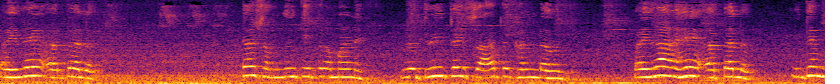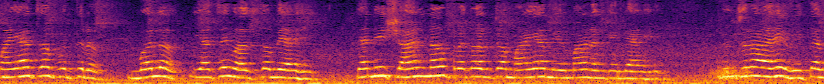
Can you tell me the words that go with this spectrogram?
पहिले अतल त्या समजुतीप्रमाणे पृथ्वीचे सात खंड होते. पहिला आहे अतल इथे मयाचा पुत्र बल याचे वास्तव्य आहे. त्यांनी शहाण्णव प्रकारच्या माया निर्माण केल्या आहेत. दुसरं आहे वितल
